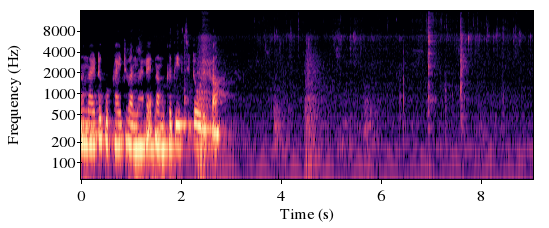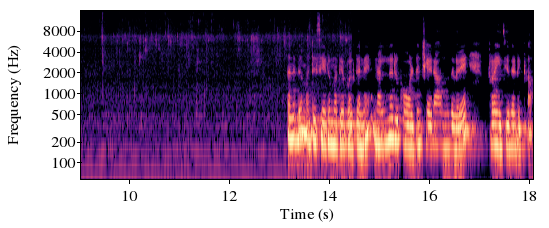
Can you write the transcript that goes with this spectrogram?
നന്നായിട്ട് കുക്കായിട്ട് വന്നാൽ നമുക്ക് തിരിച്ചിട്ട് കൊടുക്കാം. എന്നിട്ട് മറ്റേ സൈഡും അതേപോലെ തന്നെ നല്ലൊരു ഗോൾഡൻ ഷെയ്ഡ് ആവുന്നത് വരെ ഫ്രൈ ചെയ്തെടുക്കാം.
